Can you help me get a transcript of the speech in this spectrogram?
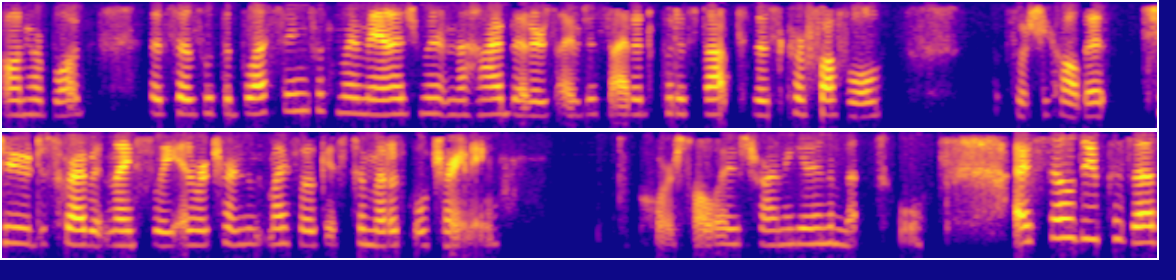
on her blog that says, "With the blessings of my management and the high bidders, I've decided to put a stop to this kerfuffle." That's what she called it to describe it nicely and return my focus to medical training. Of course, always trying to get into med school. I still do possess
